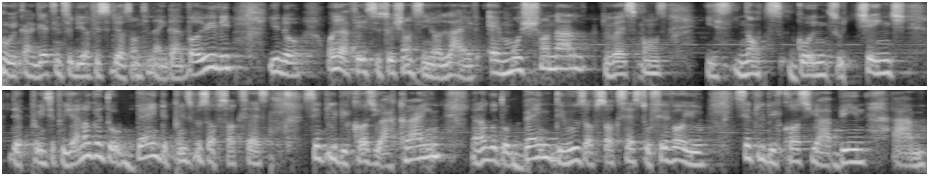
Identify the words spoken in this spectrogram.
we can get into the office or something like that. But really, you know, when you're facing situations in your life, emotional response is not going to change the principle. You're not going to bend the principles of success simply because you are crying. You're not going to bend the rules of success to favor you simply because you are being um,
